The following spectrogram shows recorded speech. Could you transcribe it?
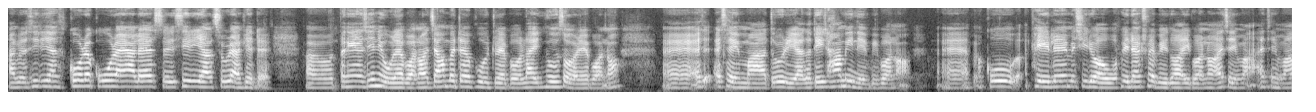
နောက်ပြီး serious ကိုရကိုတိုင်းကလည်း serious student ဖြစ်တယ်ဟိုတကယ်ချင်းတွေကိုလည်းဗောနော်အကြောင်းမတက်ဖို့အတွက်ဗောလိုက်နှိုးဆော်ရဲဗောနော်အဲအချိန်မှာသူတို့တွေကတတိထားမိနေပြီဗောနော်အဲကိုအဖေလည်းမရှိတော့ဘူးအဖေလည်းထွက်ပြေးသွားပြီဗောနော်အချိန်မှာအချိန်မှာ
